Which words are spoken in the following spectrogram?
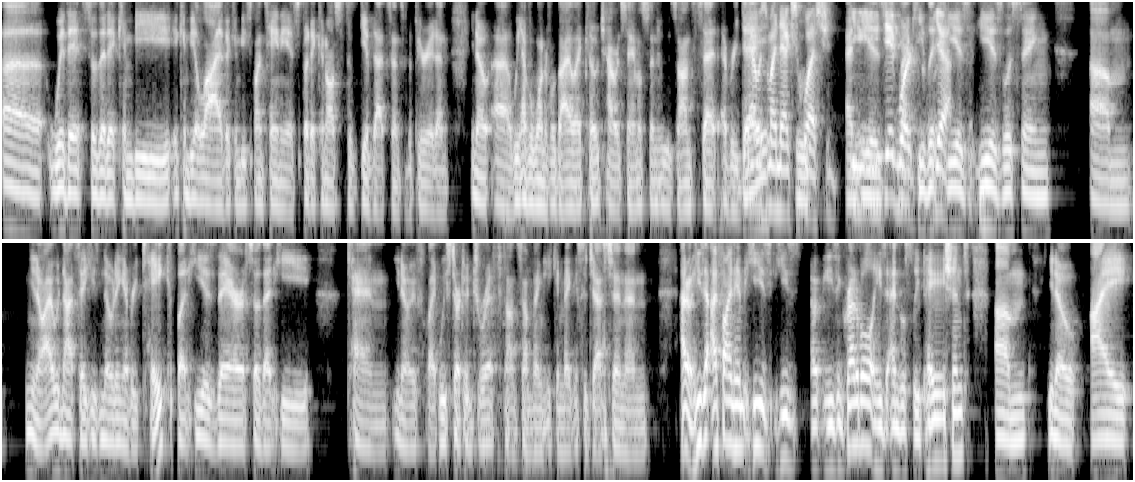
uh, with it so that it can be it can be alive it can be spontaneous but it can also give that sense of the period and you know uh, we have a wonderful dialect coach howard Samuelsohn who's on set every day that was my next who- question. and you, he is did like, work. he, li- yeah. he is he is listening um you know i would not say he's noting every take but he is there so that he can you know if like we start to drift on something he can make a suggestion and i don't know he's i find him he's he's uh, he's incredible he's endlessly patient um you know i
